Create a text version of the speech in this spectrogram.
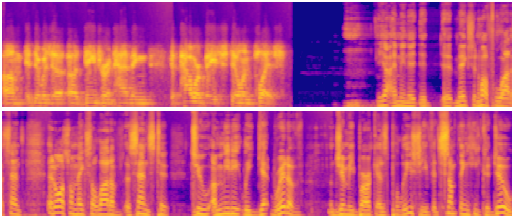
um, it, there was a, a, danger in having the power base still in place. Yeah, I mean, it, it, it makes an awful lot of sense. It also makes a lot of sense to to immediately get rid of Jimmy Burke as police chief. It's something he could do.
